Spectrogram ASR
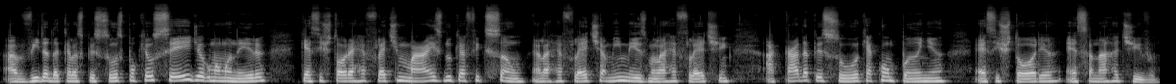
a vida daquelas pessoas, porque eu sei, de alguma maneira, que essa história reflete mais do que a ficção. Ela reflete a mim mesmo, ela reflete a cada pessoa que acompanha essa história, essa narrativa.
